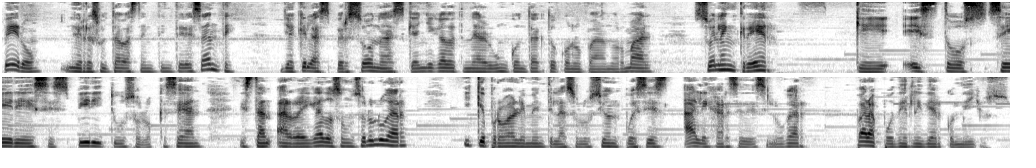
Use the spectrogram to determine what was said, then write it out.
pero le resulta bastante interesante, ya que las personas que han llegado a tener algún contacto con lo paranormal suelen creer que estos seres, espíritus o lo que sean están arraigados a un solo lugar y que probablemente la solución pues es alejarse de ese lugar para poder lidiar con ellos.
